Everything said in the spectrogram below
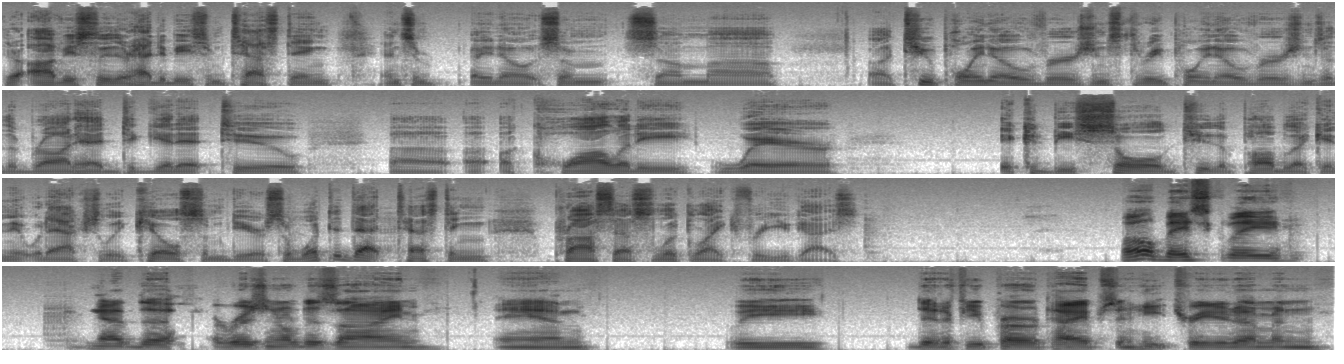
There obviously there had to be some testing and some you know some some uh, uh, 2.0 versions, 3.0 versions of the broadhead to get it to uh, a quality where it could be sold to the public and it would actually kill some deer. So, what did that testing process look like for you guys? Well, basically, we had the original design and we did a few prototypes and heat treated them and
